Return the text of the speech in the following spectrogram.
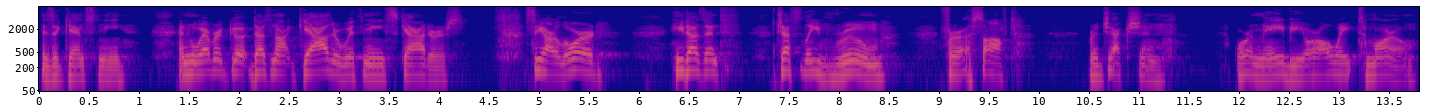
is against me, and whoever go- does not gather with me scatters. See, our Lord He doesn't just leave room for a soft rejection or a maybe or I'll wait tomorrow.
